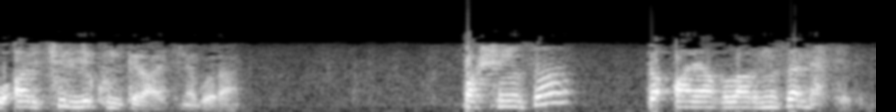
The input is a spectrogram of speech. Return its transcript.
Və arcullikum qirayətinə görə başınıza və ayaqlarınıza məhz edin.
